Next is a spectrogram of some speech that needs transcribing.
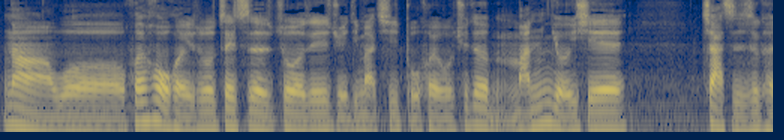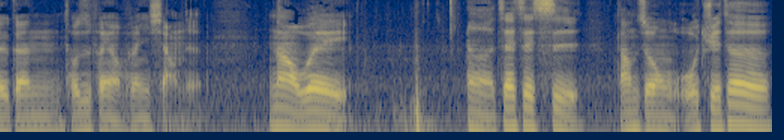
那我会后悔说这次做这些决定吗？其实不会，我觉得蛮有一些价值是可以跟投资朋友分享的。那我也呃，在这次。当中，我觉得，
